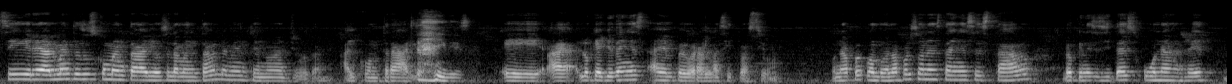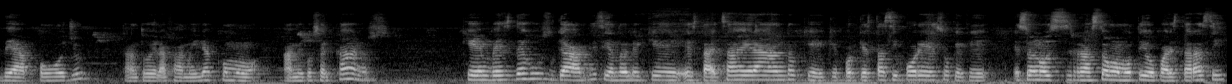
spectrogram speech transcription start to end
Sí, realmente esos comentarios lamentablemente no ayudan, al contrario, eh, lo que ayudan es a empeorar la situación. Una, cuando una persona está en ese estado, lo que necesita es una red de apoyo, tanto de la familia como amigos cercanos, que en vez de juzgar diciéndole que está exagerando, que, que porque está así por eso, que, que, eso no es razón o motivo para estar así,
